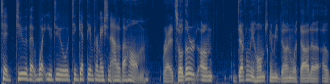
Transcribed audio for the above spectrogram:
to do that what you do to get the information out of the home Right. So there, um, definitely homes can be done without a, a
